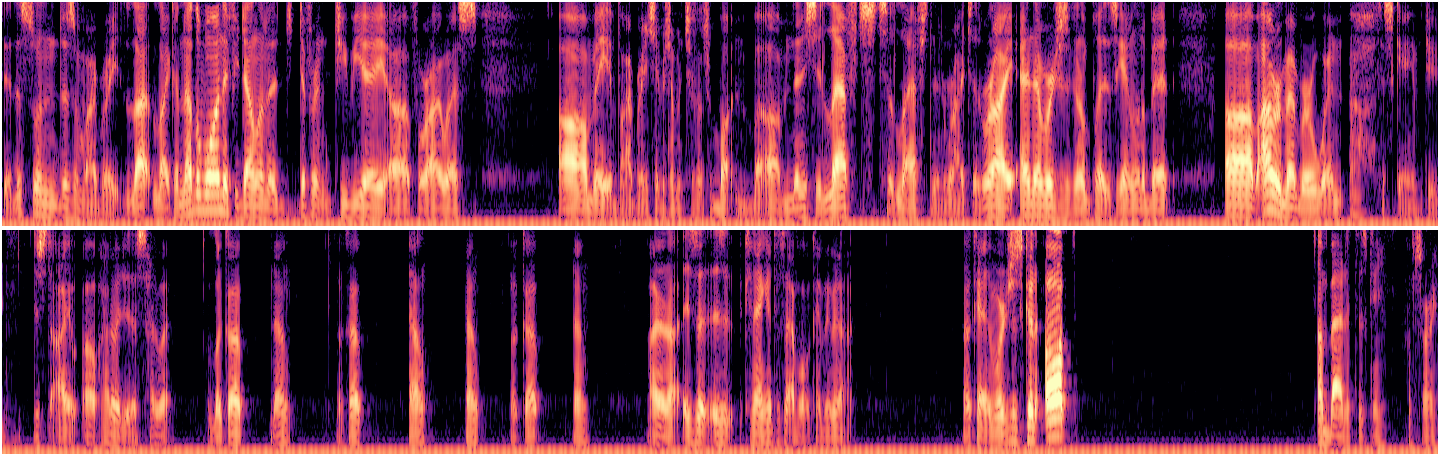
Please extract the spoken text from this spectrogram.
yeah, this one doesn't vibrate. Like another one, if you download a different GBA uh, for iOS, um, it vibrates every time you touch a button. But um, then you see left to left and then right to the right, and then we're just gonna play this game a little bit. Um, I remember when oh, this game, dude. Just I oh, how do I do this? How do I look up? No, look up. No? No? Look up? No? I don't know. Is it, is it, can I get this apple? Okay, maybe not. Okay, we're just gonna, up. Oh! I'm bad at this game. I'm sorry.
